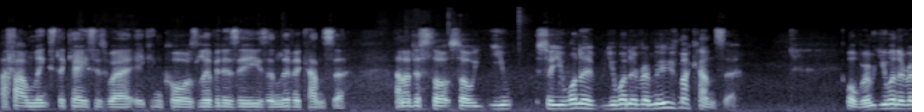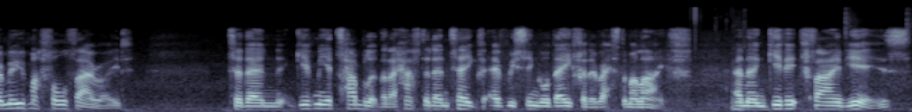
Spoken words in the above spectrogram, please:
I found links to cases where it can cause liver disease and liver cancer. And I just thought, so you so you want to you want to remove my cancer, or you want to remove my full thyroid, to then give me a tablet that I have to then take for every single day for the rest of my life, and then give it five years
